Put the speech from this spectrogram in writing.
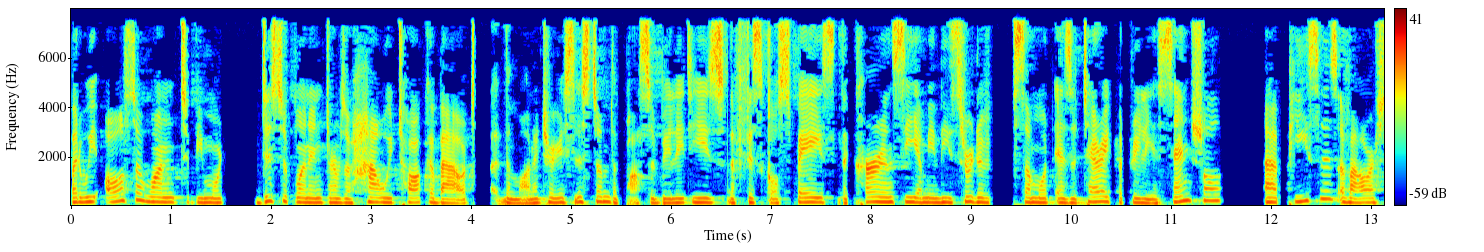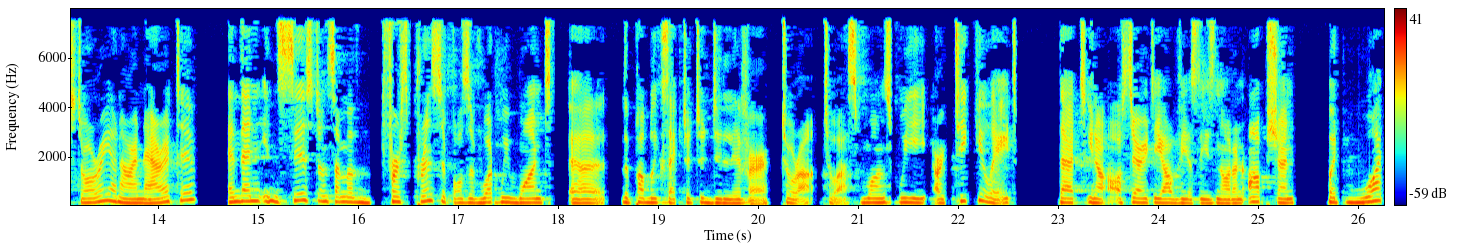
But we also want to be more disciplined in terms of how we talk about the monetary system, the possibilities, the fiscal space, the currency. I mean, these sort of somewhat esoteric but really essential uh, pieces of our story and our narrative, and then insist on some of first principles of what we want uh, the public sector to deliver to, our, to us. Once we articulate that, you know, austerity obviously is not an option, but what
